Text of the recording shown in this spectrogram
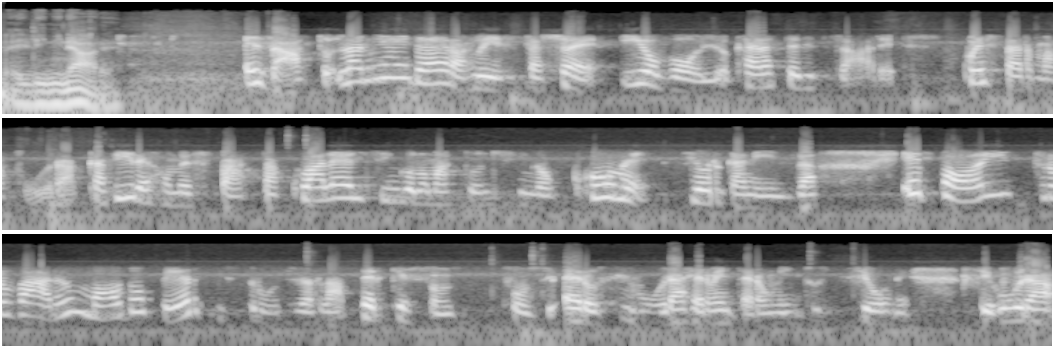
eliminare. Esatto, la mia idea era questa, cioè io voglio caratterizzare questa armatura, capire come è fatta, qual è il singolo mattoncino, come si organizza e poi trovare un modo per distruggerla, perché son, son, ero sicura, chiaramente era un'intuizione, sicura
